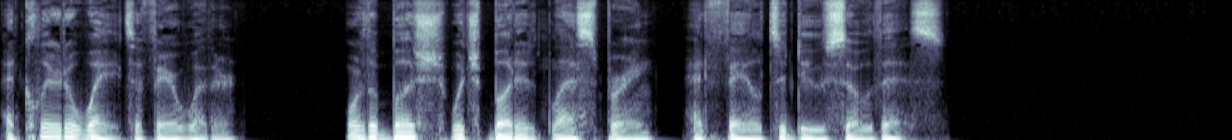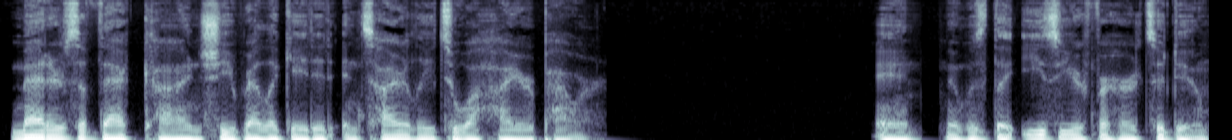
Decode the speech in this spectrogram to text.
had cleared away to fair weather, or the bush which budded last spring had failed to do so this. Matters of that kind she relegated entirely to a higher power. And it was the easier for her to do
